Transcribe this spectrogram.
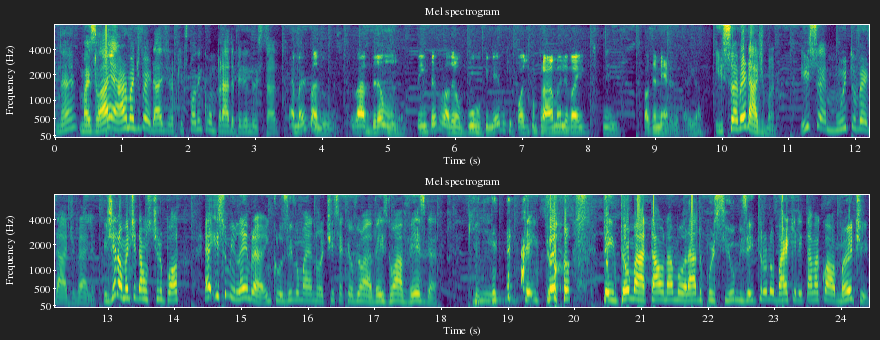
né? Mas lá é arma de verdade, né? Porque eles podem comprar dependendo do estado. É, mas, mano, ladrão. Tem tanto ladrão burro que mesmo que pode comprar arma, ele vai, tipo, fazer merda, tá ligado? Isso é verdade, mano. Isso é muito verdade, velho. E geralmente dá uns tiros pro alto. É, isso me lembra, inclusive, uma notícia que eu vi uma vez de uma vesga que tentou, tentou matar o namorado por ciúmes, entrou no bar que ele tava com a amante.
